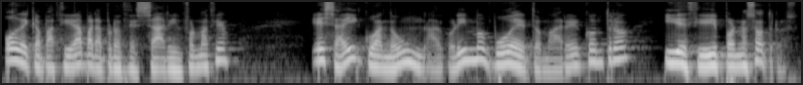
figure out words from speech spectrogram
o de capacidad para procesar información. Es ahí cuando un algoritmo puede tomar el control y decidir por nosotros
